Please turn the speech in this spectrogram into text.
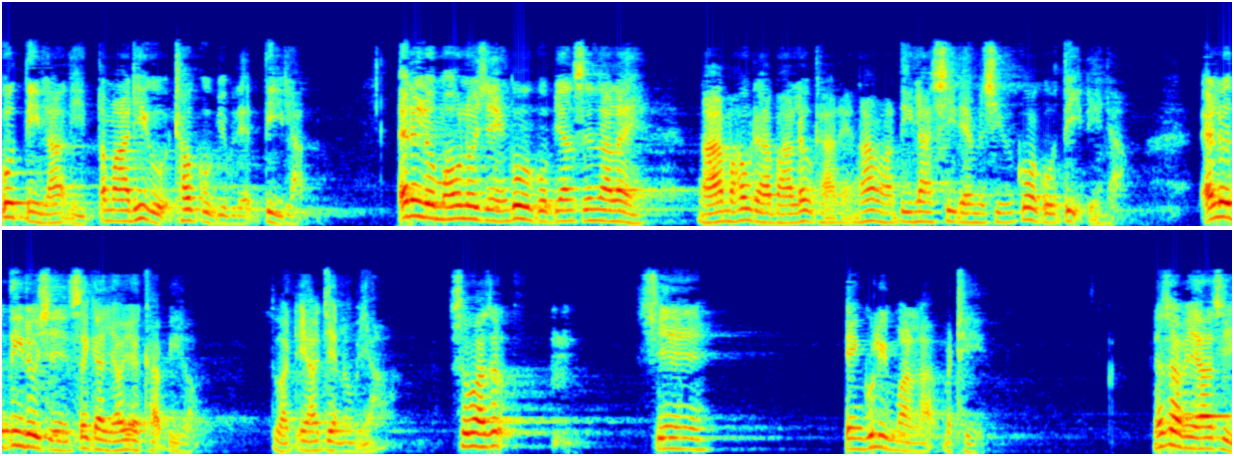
ကိုယ်သီလသည်တမာတိကိုအထောက်အကူပြုတဲ့သီလ အဲ့ဒါလို့မဟုတ်လို့ရှိရင်ကိုယ့်ကိုယ်ပြန်စဉ်းစားလိုက်ငါမဟုတ်တာဘာလုပ်ထားတယ်ငါမှသီလရှိတယ်မရှိဘူးကိုယ့်ကိုယ်သိနေတာအဲ့လိုသိလို့ရှိရင်စိတ်ကရောက်ရက်ခတ်ပြီးတော့သူကတရားကျင့်လို့မရဘူးဆိုပါစို့ရှင်အင်္ဂုလိမာလမထေရမြတ်စွာဘုရားစီ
